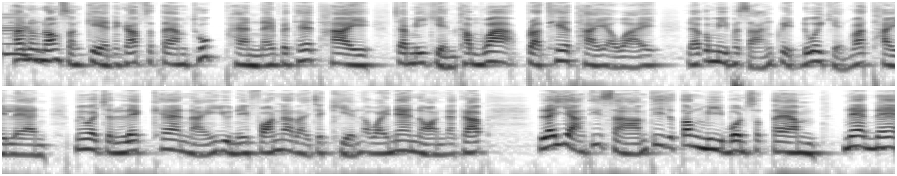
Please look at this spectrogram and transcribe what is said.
มถ้าน้องๆสังเกตนะครับสแตมป์ทุกแผ่นในประเทศไทย จะมีเขียนคำว่าประเทศไทยเอาไว้ แล้วก็มีภาษาอังกฤษด้วยเขียนว่าไทยแลนด์ไม่ว่าจะเล็กแค่ไหนอยู่ในฟอนต์อะไรจะเขียนเอาไว้แน่นอนนะครับและอย่างที่ 3 ที่จะต้องมีบนสแตมป์แน่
